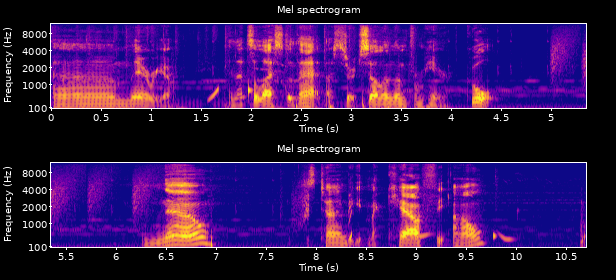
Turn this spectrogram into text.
Um, there we go. And that's the last of that. I start selling them from here. Cool. Now, it's time to get my coffee on. Oh.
